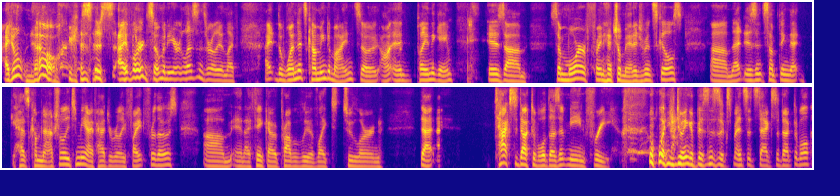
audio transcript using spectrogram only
I don't know because there's I've learned so many lessons early in life. I, the one that's coming to mind, so uh, and playing the game, is um, some more financial management skills. Um, that isn't something that has come naturally to me. I've had to really fight for those, um, and I think I would probably have liked to learn that tax deductible doesn't mean free. when you're doing a business expense it's tax deductible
